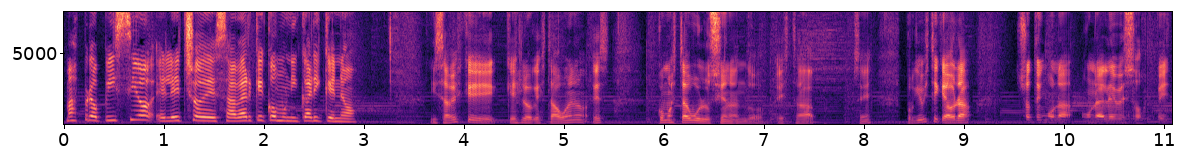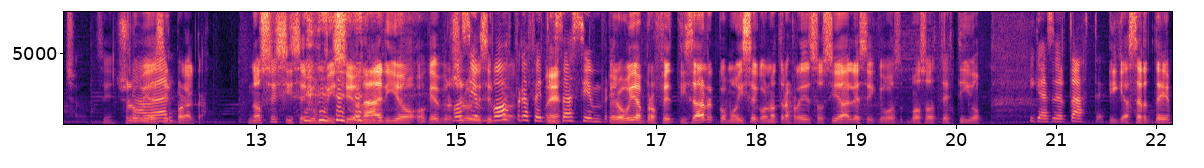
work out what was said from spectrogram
más propicio el hecho de saber qué comunicar y qué no. ¿Y sabes qué, qué es lo que está bueno? Es cómo está evolucionando esta app, ¿sí? Porque viste que ahora yo tengo una, una leve sospecha, ¿sí? Yo lo voy a decir por acá. No sé si sería un visionario o qué, pero yo lo voy a decir Vos profetizás ¿eh? siempre. Pero voy a profetizar como hice con otras redes sociales y que vos, vos sos testigo. Y que acertaste. Y que acerté.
